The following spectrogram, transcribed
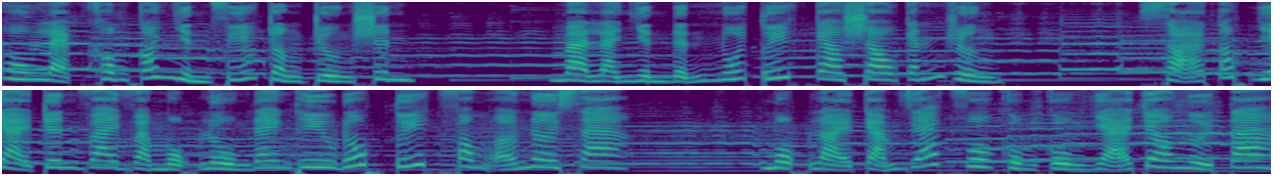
Hu Lạc không có nhìn phía Trần Trường Sinh, Mà là nhìn đỉnh núi tuyết cao sau cánh rừng. Xõa tóc dài trên vai và một luồng đang thiêu đốt tuyết phong ở nơi xa. Một loại cảm giác vô cùng cuồng giả cho người ta.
